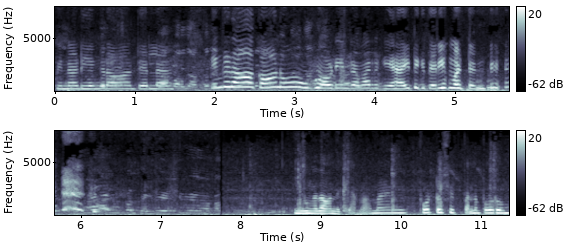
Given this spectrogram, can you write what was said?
பின்னாடி எங்கடா? தெரில எங்கடா? காணோம். அப்படின்ற மாதிரி இருக்கு. ஹைட்டுக்கு தெரிய மாட்டேங்குது. இவங்க தான் வந்து கேமராமேன் ஃபோட்டோ ஷூட் பண்ண போகிறோம்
